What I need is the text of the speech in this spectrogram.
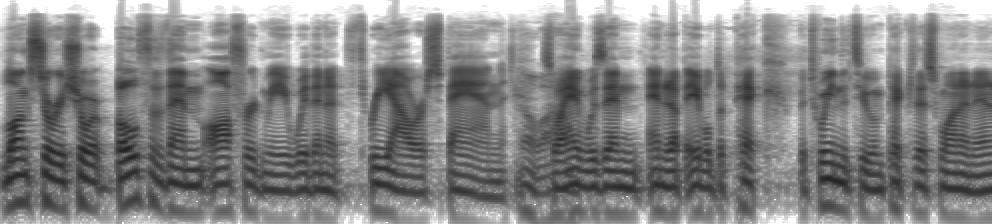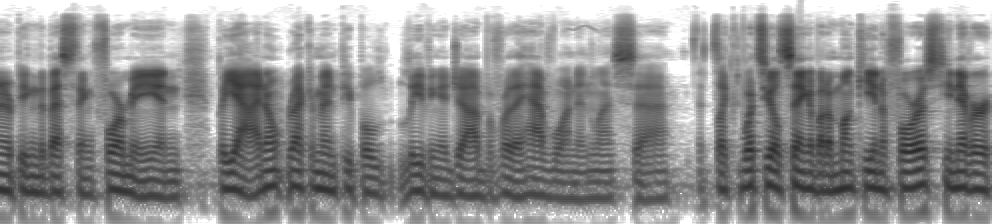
long story short, both of them offered me within a three hour span. Oh, wow. So I was then ended up able to pick between the two and picked this one and it ended up being the best thing for me. And but yeah, I don't recommend people leaving a job before they have one unless uh, it's like what's the old saying about a monkey in a forest? He never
